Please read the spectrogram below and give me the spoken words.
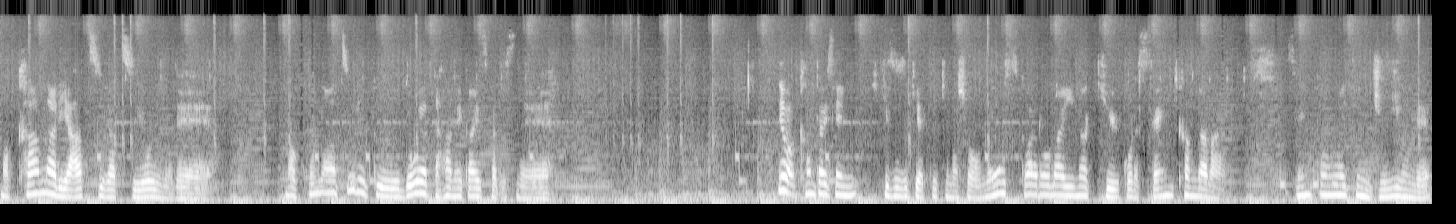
まあ、かなり圧が強いので、まあ、この圧力どうやって跳ね返すかですね。では、艦隊戦引き続きやっていきましょう。ノースカロライナ級、これ戦艦だな。戦艦相手に従順で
